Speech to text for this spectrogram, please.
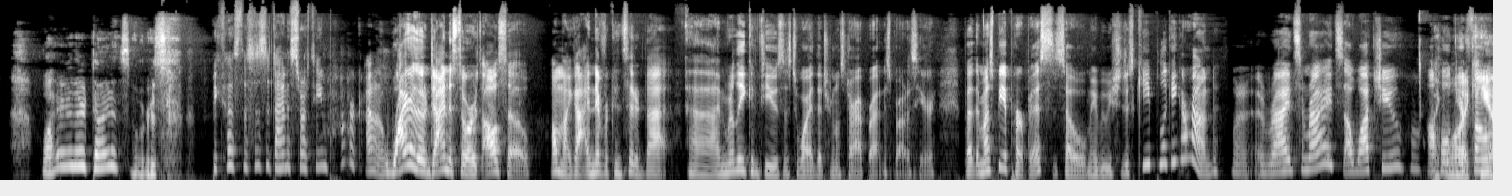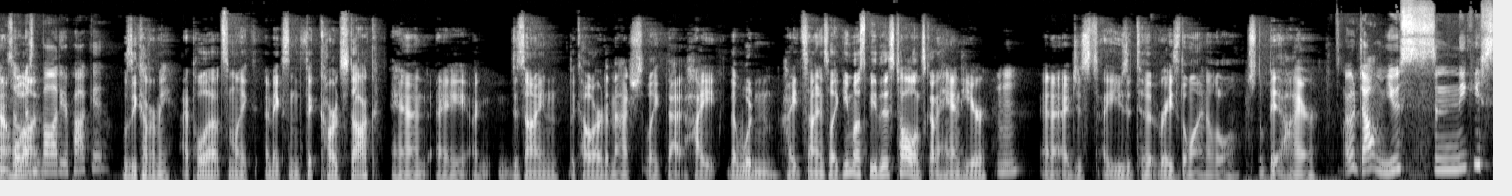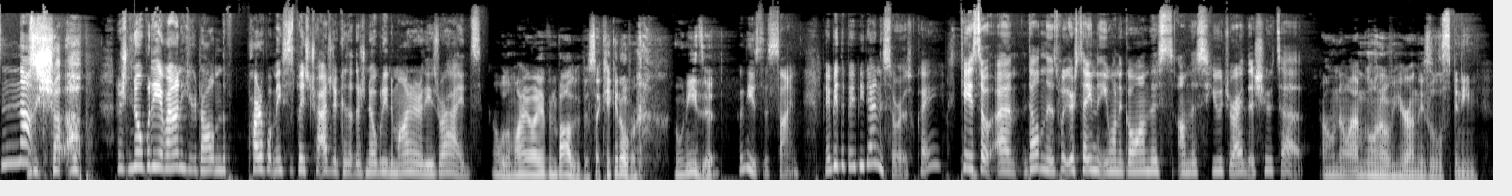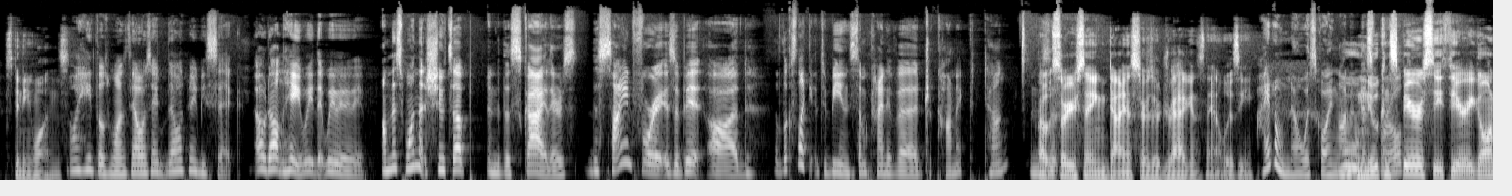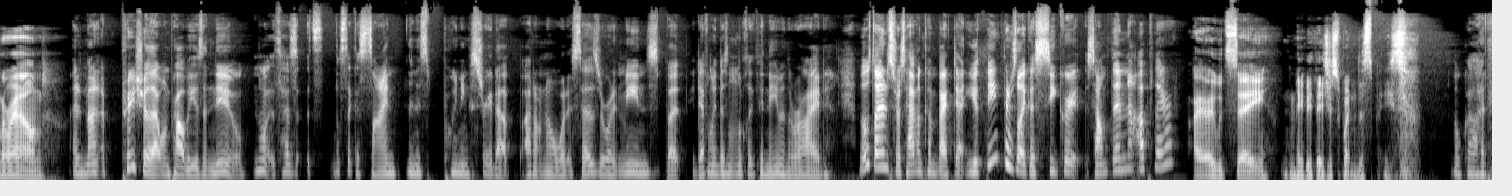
Why are there dinosaurs? Because this is a dinosaur theme park. I don't know. Why are there dinosaurs also? Oh my god, I never considered that. Uh, I'm really confused as to why the Eternal Star Apparatus brought us here. But there must be a purpose, so maybe we should just keep looking around. Wanna ride some rides? I'll watch you. I'll Like, hold well, your I phone can't. so Hold it doesn't on. fall out of your pocket. Will Lizzie, cover me. I pull out some like I make some thick cardstock and I, I design the color to match like that height. The wooden height sign is like you must be this tall, and it's got a hand here. Mm-hmm. And I, I just I use it to raise the line a little, just a bit higher. Oh, Dalton, you sneaky snuck. Shut up. There's nobody around here, Dalton. The part of what makes this place tragic is that there's nobody to monitor these rides. Oh well, then why do I even bother with this? I kick it over. Who needs it? Who needs this sign? Maybe the baby dinosaurs, okay? Okay, so um Dalton is what you're saying that you want to go on this on this huge ride that shoots up. Oh no, I'm going over here on these little spinning spinning ones. Oh, I hate those ones. They always they always make me sick. Oh, Dalton, hey, wait, wait, wait, wait. On this one that shoots up into the sky, there's the sign for it is a bit odd. It looks like it to be in some kind of a draconic tongue. Oh, so you're saying dinosaurs are dragons now, Lizzie? I don't know what's going on Ooh, in this new world. conspiracy theory going around. I'm not I'm pretty sure that one probably isn't new. No, it has it looks like a sign and it's pointing straight up. I don't know what it says or what it means, but it definitely doesn't look like the name of the ride. Those dinosaurs haven't come back down. You think there's like a secret something up there? I would say maybe they just went into space. Oh god.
